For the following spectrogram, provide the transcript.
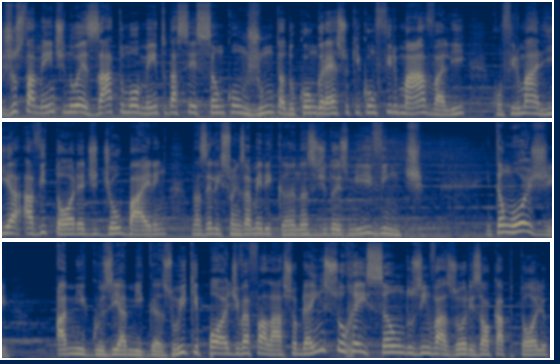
justamente no exato momento da sessão conjunta do Congresso que confirmava ali, confirmaria a vitória de Joe Biden nas eleições americanas de 2020. Então hoje, amigos e amigas, o Wikipod vai falar sobre a insurreição dos invasores ao Capitólio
